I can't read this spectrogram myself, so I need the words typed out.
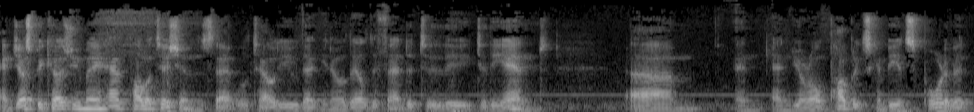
and just because you may have politicians that will tell you that you know they'll defend it to the to the end, um, and and your own publics can be in support of it,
